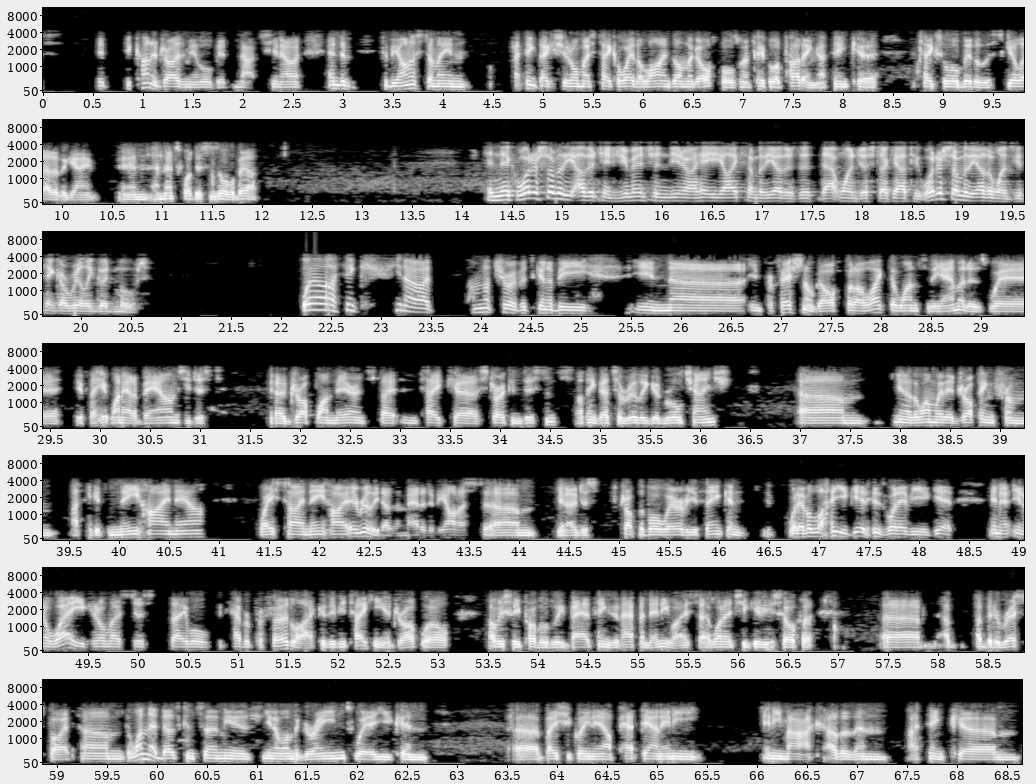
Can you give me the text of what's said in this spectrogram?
it, it kind of drives me a little bit nuts, you know. And to, to be honest, I mean, I think they should almost take away the lines on the golf balls when people are putting. I think uh, it takes a little bit of the skill out of the game, and, and that's what this is all about. And Nick, what are some of the other changes? You mentioned, you know, hey, you like some of the others. That that one just stuck out to you. What are some of the other ones you think are really good moves? Well, I think you know, I, I'm not sure if it's going to be in uh, in professional golf, but I like the one for the amateurs where if they hit one out of bounds, you just you know, drop one there and, stay, and take uh, stroke and distance. I think that's a really good rule change. Um, you know, the one where they're dropping from, I think it's knee high now, waist high, knee high. It really doesn't matter, to be honest. Um, you know, just drop the ball wherever you think, and whatever lie you get is whatever you get. In a, in a way, you can almost just say, well, have a preferred lie, because if you're taking a drop, well, obviously probably bad things have happened anyway. So why don't you give yourself a, uh, a, a, bit of respite. Um, the one that does concern me is, you know, on the greens where you can uh, basically now pat down any any mark other than I think um,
